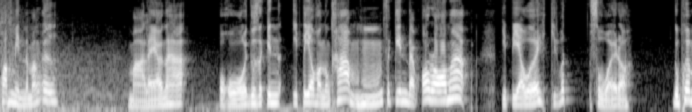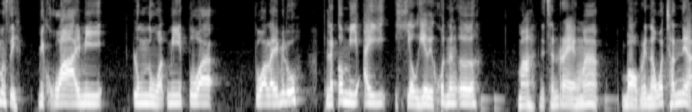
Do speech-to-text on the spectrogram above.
ความหมิ่นละมั้งเออ มาแล้วนะฮะ โอ้โห ดูสกินอีเตียวฝั่งตรงข้ามหืมสกินแบบอ้อรอมาก อีเตียวเว้ย คิดว่าสวยเหรอ ดูเพื่อนมึงสิ มีควายมีลุงหนวดมีตัวตัวอะไรไม่รู้ แล้วก็มีไอเหี่ยวเหียวอีกคนนึงเออ มาเนี่ยฉันแรงมาก บอกเลยนะว่าฉันเนี่ย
